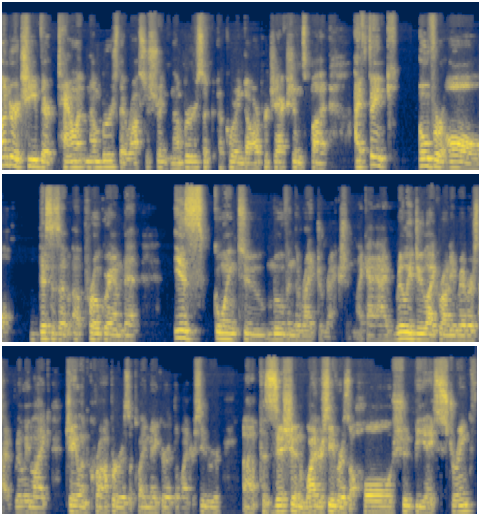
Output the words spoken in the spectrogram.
underachieved their talent numbers, their roster strength numbers, according to our projections. But I think overall, this is a, a program that is going to move in the right direction. Like I, I really do like Ronnie Rivers. I really like Jalen Cropper as a playmaker at the wide receiver uh, position. Wide receiver as a whole should be a strength.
